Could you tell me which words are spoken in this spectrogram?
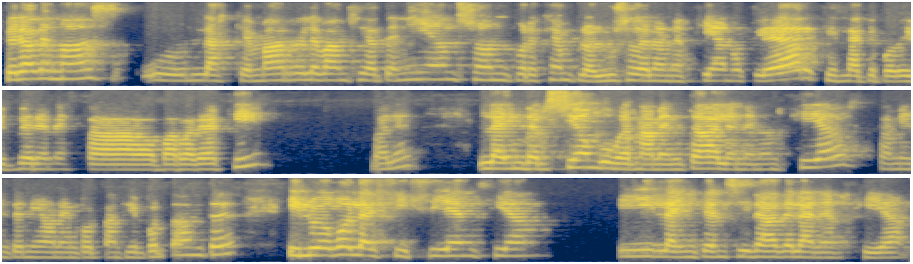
pero además las que más relevancia tenían son, por ejemplo, el uso de la energía nuclear, que es la que podéis ver en esta barra de aquí, ¿vale? La inversión gubernamental en energías también tenía una importancia importante y luego la eficiencia y la intensidad de la energía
